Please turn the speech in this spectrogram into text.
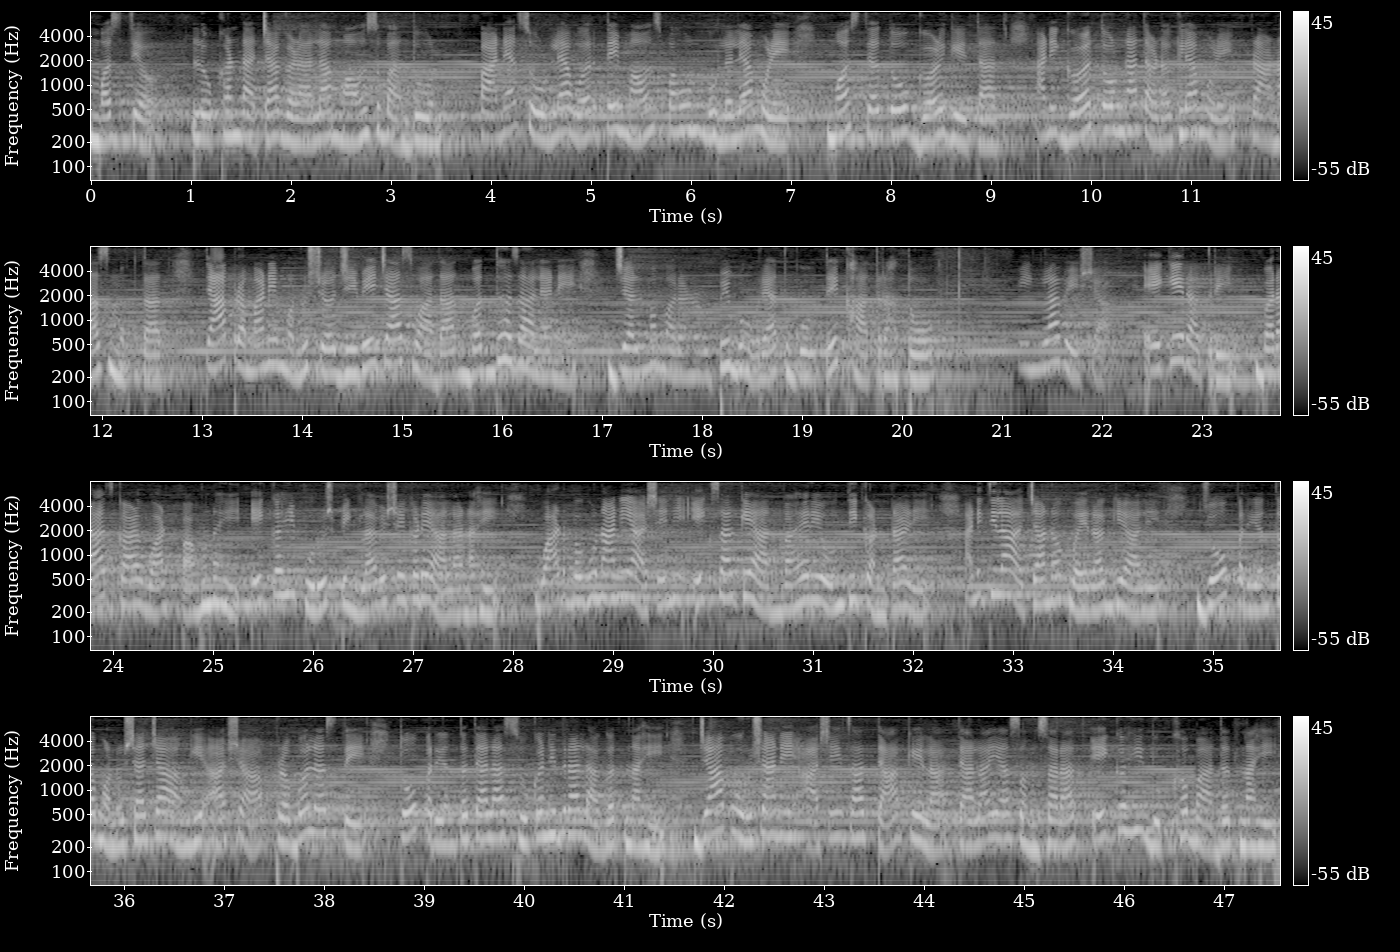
मत्स्य लोखंडाच्या गळाला मांस बांधून पाण्यात सोडल्यावर ते मांस पाहून भुलल्यामुळे मस्त तो गळ गिळतात आणि गळ तोंडात अडकल्यामुळे प्राणास मुकतात. त्याप्रमाणे मनुष्य जिवेच्या स्वादात बद्ध झाल्याने जन्ममरणरूपी भोवऱ्यात गोते खात राहतो. पिंगला वेशा एके रात्री बराच काळ वाट पाहूनही एकही पुरुष पिंगलाविषयीकडे आला नाही. वाट बघून आणि आशेने एकसारखे आतबाहेर येऊन ती कंटाळली आणि तिला अचानक वैराग्य आले. जोपर्यंत मनुष्याच्या अंगी आशा प्रबल असते तोपर्यंत त्याला सुखनिद्रा लागत नाही. ज्या पुरुषाने आशेचा त्याग केला त्याला या संसारात एकही दुःख बाधत नाही.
